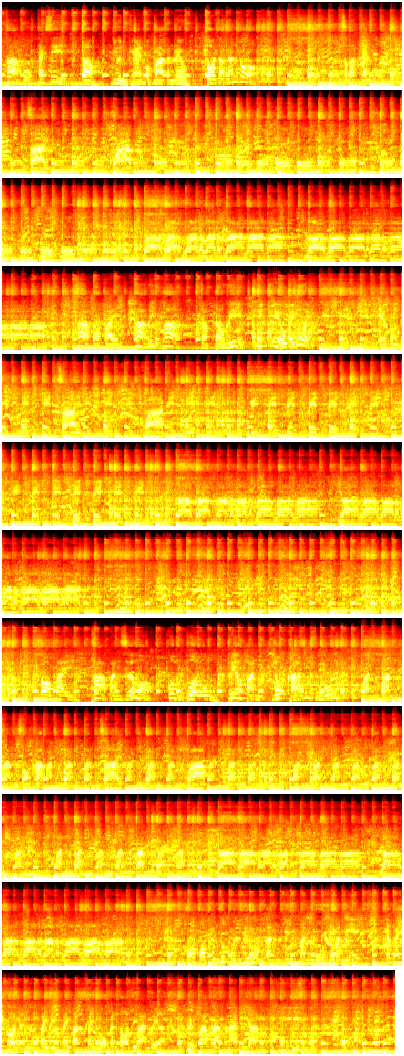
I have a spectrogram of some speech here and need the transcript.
แรกท่าโบกแท็กซี่ เอายื่นแขนออกมากันเร็ว ต่อจากนั้นก็สะบัดแขนซ้าย จับเตารีดบิดเอวไปด้วยบิดบิดบิดเอวต้องบิดบิดบิดซ้ายบิดบิดบิดขวาบิดบิด เสือหมอบก้มตัวลง เตรียมปั่นยกขาสูงสูงปั่นปั่นปั่นสองขาปั่นปั่นปั่นซ้ายปั่นปั่นปั่นขวาปั่นปั่นปั่นปั่นปั่นปั่นปั่นปั่นปั่นปั่นปั่นปั่นปั่นปั่นปั่นปั่นปั่นลาลาลาลาลาลาลาลาลาลาลาลาลาลาลาลาลาขอขอบคุณทุกคนที่ร่วมกันบินปั่นโบในวันนี้ ยังไงก็อย่าลืมไปบินไปปั่นไปโบกกันต่อที่บ้านด้วยล่ะด้วยความปรารถนาดีจากที26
